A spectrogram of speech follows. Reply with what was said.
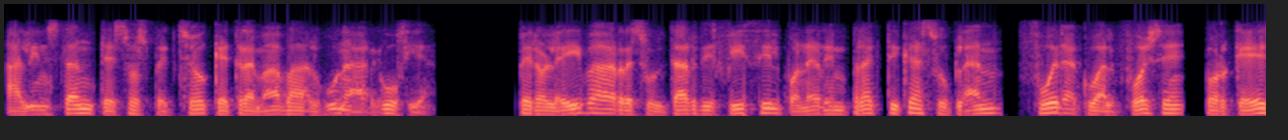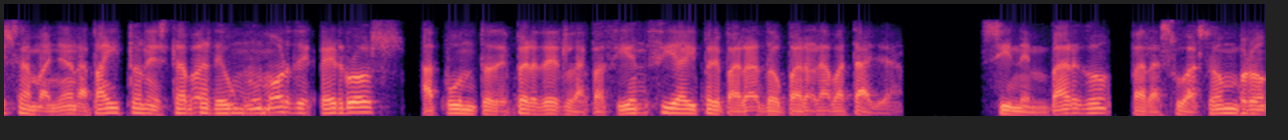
Al instante sospechó que tramaba alguna argucia. Pero le iba a resultar difícil poner en práctica su plan, fuera cual fuese, porque esa mañana Python estaba de un humor de perros, a punto de perder la paciencia y preparado para la batalla. Sin embargo, para su asombro,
